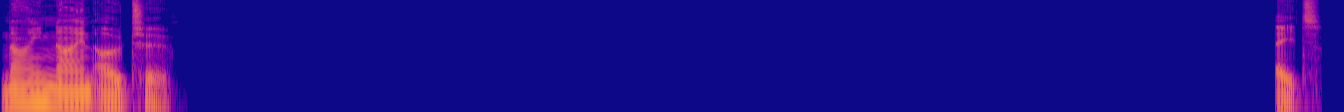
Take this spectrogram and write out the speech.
nine nine oh two. Eight.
